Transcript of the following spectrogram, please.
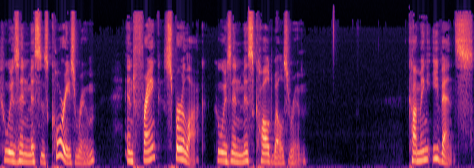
who is in Mrs. Corey's room, and Frank Spurlock, who is in Miss Caldwell's room. Coming events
